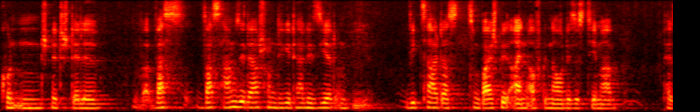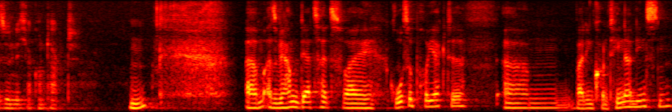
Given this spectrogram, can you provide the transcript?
Kundenschnittstelle, was, was haben Sie da schon digitalisiert und wie, wie zahlt das zum Beispiel ein auf genau dieses Thema persönlicher Kontakt? Hm. Ähm, also wir haben derzeit zwei große Projekte ähm, bei den Containerdiensten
